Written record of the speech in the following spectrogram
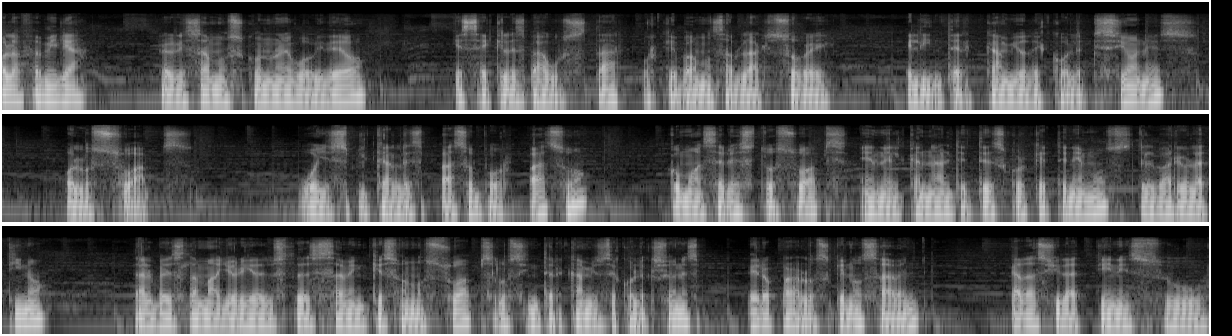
Hola familia, regresamos con un nuevo video que sé que les va a gustar porque vamos a hablar sobre el intercambio de colecciones o los swaps. Voy a explicarles paso por paso cómo hacer estos swaps en el canal de Discord que tenemos del barrio latino. Tal vez la mayoría de ustedes saben qué son los swaps, los intercambios de colecciones, pero para los que no saben, cada ciudad tiene su,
